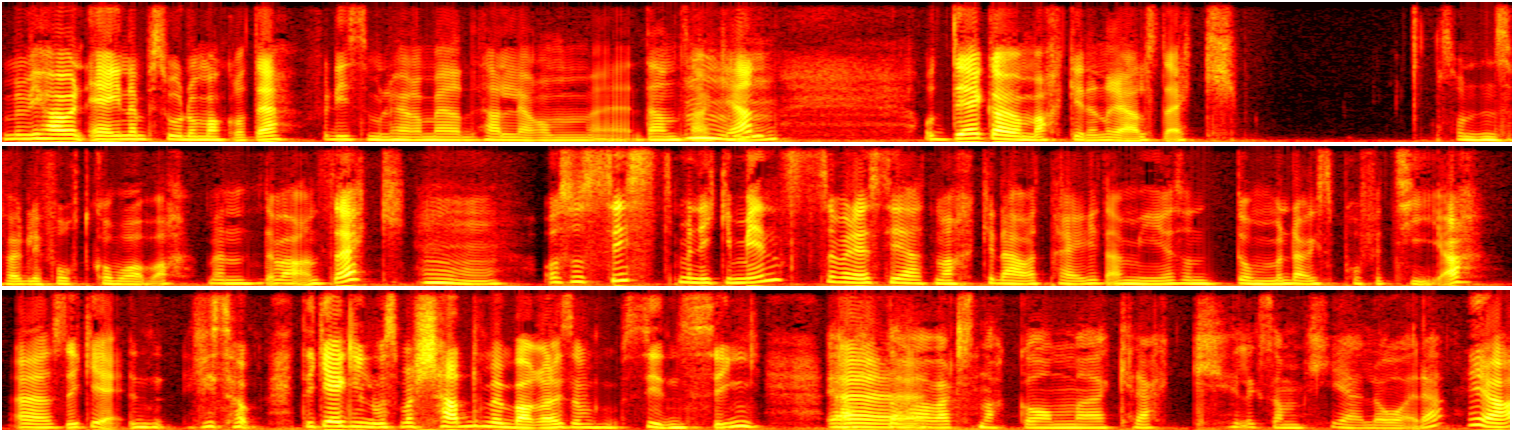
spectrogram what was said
Men vi har jo en egen episode om akkurat det, for de som vil høre mer detaljer om uh, den saken. Mm. Og det ga jo markedet en reell støkk. Som den selvfølgelig fort kom over, men det var en støkk. Mm. Og så sist, men ikke minst, så vil jeg si at markedet har vært preget av mye sånn dommedagsprofetier. Uh, så ikke, liksom, det er ikke egentlig noe som har skjedd, men bare liksom, synsing. Ja, det har eh, vært snakk om krekk crack liksom, hele året. Ja.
